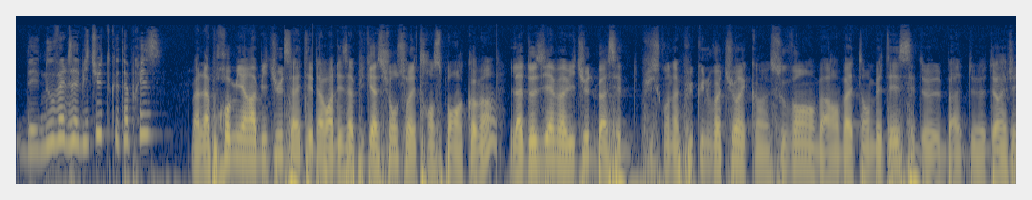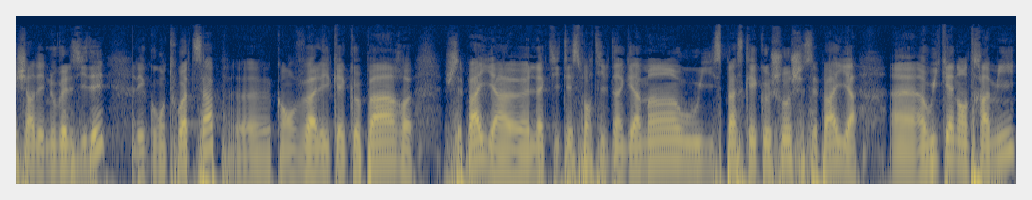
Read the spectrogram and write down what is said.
des nouvelles habitudes que tu as prises? Bah, la première habitude, ça a été d'avoir des applications sur les transports en commun. La deuxième habitude, bah, c'est puisqu'on n'a plus qu'une voiture et que souvent bah, on va être embêté, c'est de, de, réfléchir à des nouvelles idées. Les comptes WhatsApp, euh, quand on veut aller quelque part, euh, je sais pas, il y a euh, l'activité sportive d'un gamin où il se passe quelque chose, je sais pas, il y a un, week-end entre amis,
